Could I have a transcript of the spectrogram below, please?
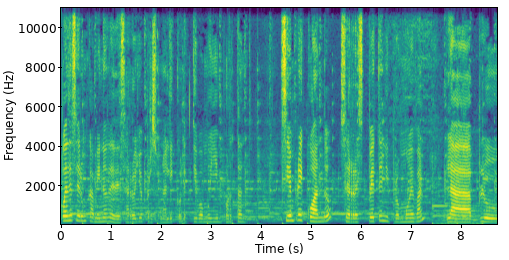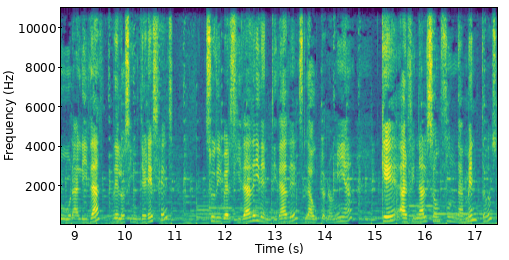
puede ser un camino de desarrollo personal y colectivo muy importante, siempre y cuando se respeten y promuevan la pluralidad de los intereses, su diversidad de identidades, la autonomía, que al final son fundamentos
